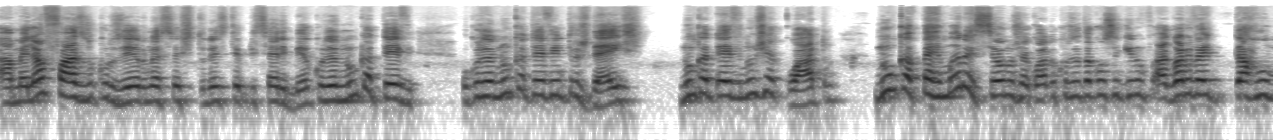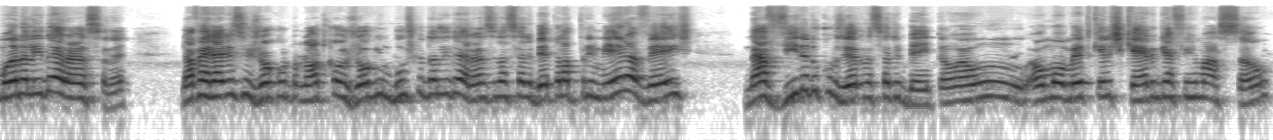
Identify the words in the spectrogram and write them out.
a melhor fase do Cruzeiro nessa, nesse tempo de Série B. O Cruzeiro nunca teve, o Cruzeiro nunca teve entre os 10, nunca teve no G4, nunca permaneceu no G4. O Cruzeiro está conseguindo, agora vai estar tá arrumando a liderança, né? Na verdade, esse jogo contra o Náutico é um jogo em busca da liderança da Série B pela primeira vez na vida do Cruzeiro na Série B. Então é um, é um momento que eles querem de afirmação.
